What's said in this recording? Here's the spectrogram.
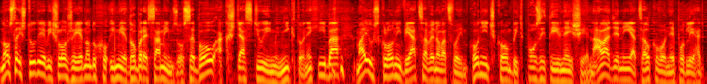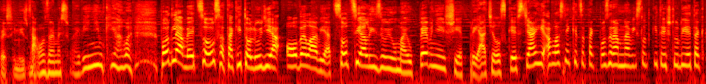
No z tej štúdie vyšlo, že jednoducho im je dobre samým so sebou a k šťastiu im nikto nechýba, majú sklony viac sa venovať svojim koníčkom, byť pozitívnejšie naladení a celkovo nepodliehať pesimizmu. Samozrejme sú aj výnimky, ale podľa vedcov sa takíto ľudia oveľa viac socializujú, majú pevnejšie priateľské vzťahy a vlastne keď sa tak pozerám na výsledky tej štúdie, tak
